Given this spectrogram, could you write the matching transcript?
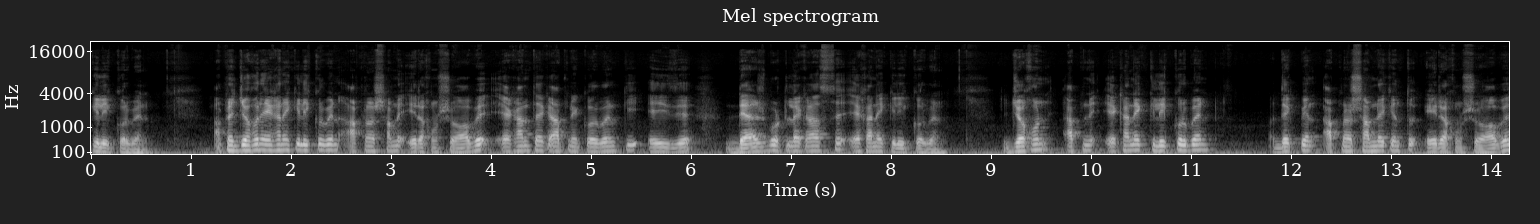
ক্লিক করবেন। আপনি যখন এখানে ক্লিক করবেন, আপনার সামনে এরকম শো হবে। এখান থেকে আপনি করবেন কি? এই যে ড্যাশবোর্ড লেখা আছে, এখানে ক্লিক করবেন। যখন আপনি এখানে ক্লিক করবেন, দেখবেন আপনার সামনে কিন্তু এইরকম শো হবে।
